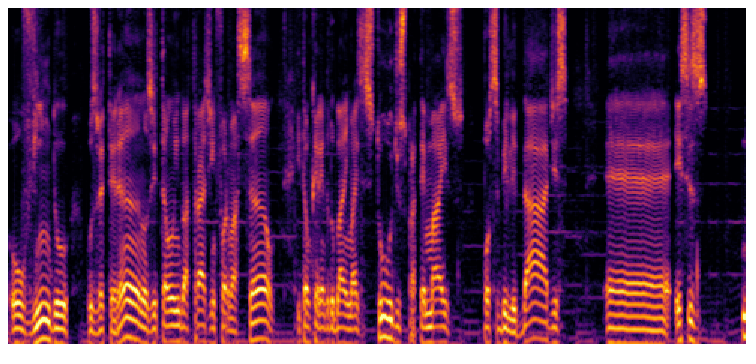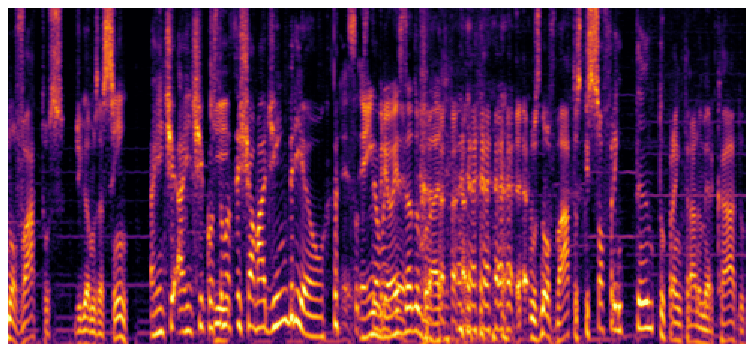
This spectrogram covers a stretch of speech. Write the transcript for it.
ouvindo os veteranos e estão indo atrás de informação e estão querendo dublar em mais estúdios para ter mais possibilidades. É, esses novatos, digamos assim, A gente, a gente costuma se chamar de embrião. Uma Embriões da dublagem. É, os novatos que sofrem tanto para entrar no mercado.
